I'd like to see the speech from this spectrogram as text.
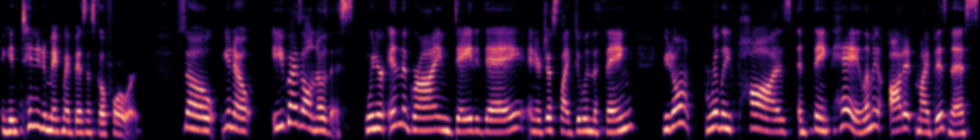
and continue to make my business go forward. So, you know, you guys all know this. When you're in the grind day to day and you're just like doing the thing, you don't really pause and think, hey, let me audit my business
